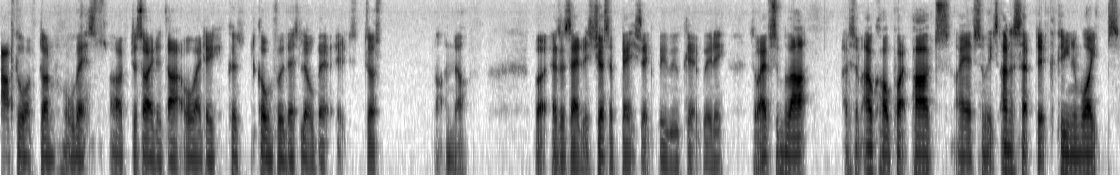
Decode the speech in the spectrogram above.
After I've done all this, I've decided that already because going through this little bit, it's just not enough. But as I said, it's just a basic boo boo kit, really. So I have some of that. I have some alcohol prep pads. I have some of these antiseptic cleaning wipes.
